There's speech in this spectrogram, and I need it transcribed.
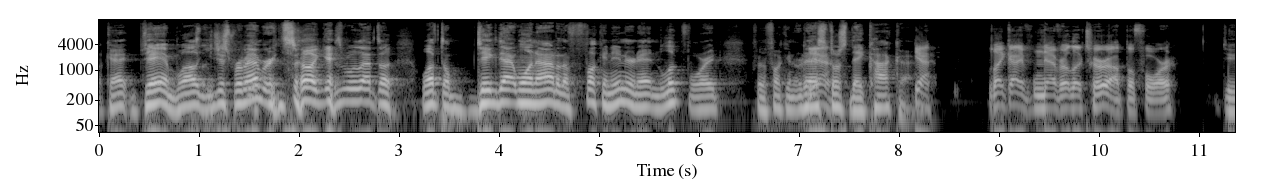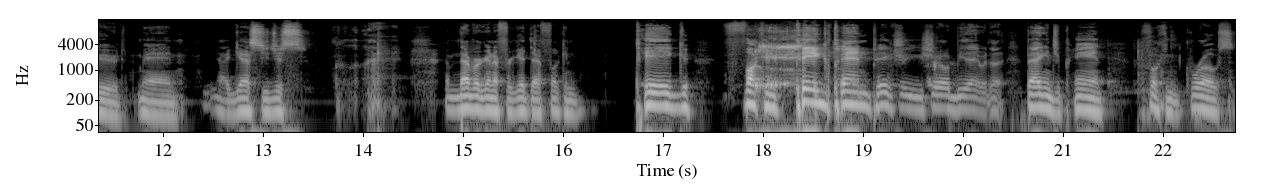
Okay, damn. Well, you just remembered, so I guess we'll have to we'll have to dig that one out of the fucking internet and look for it for the fucking restos de caca. Yeah. Like I've never looked her up before. Dude, man, I guess you just. I'm never gonna forget that fucking pig, fucking pig pen picture you showed me that with a bag in Japan. Fucking gross.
